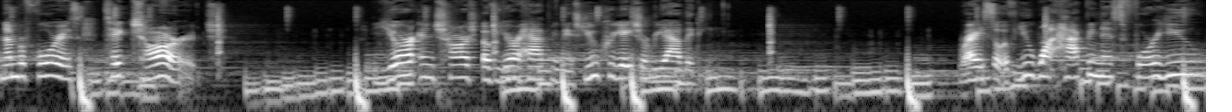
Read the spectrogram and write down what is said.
Number four is take charge. You're in charge of your happiness. You create your reality. Right? So if you want happiness for you,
